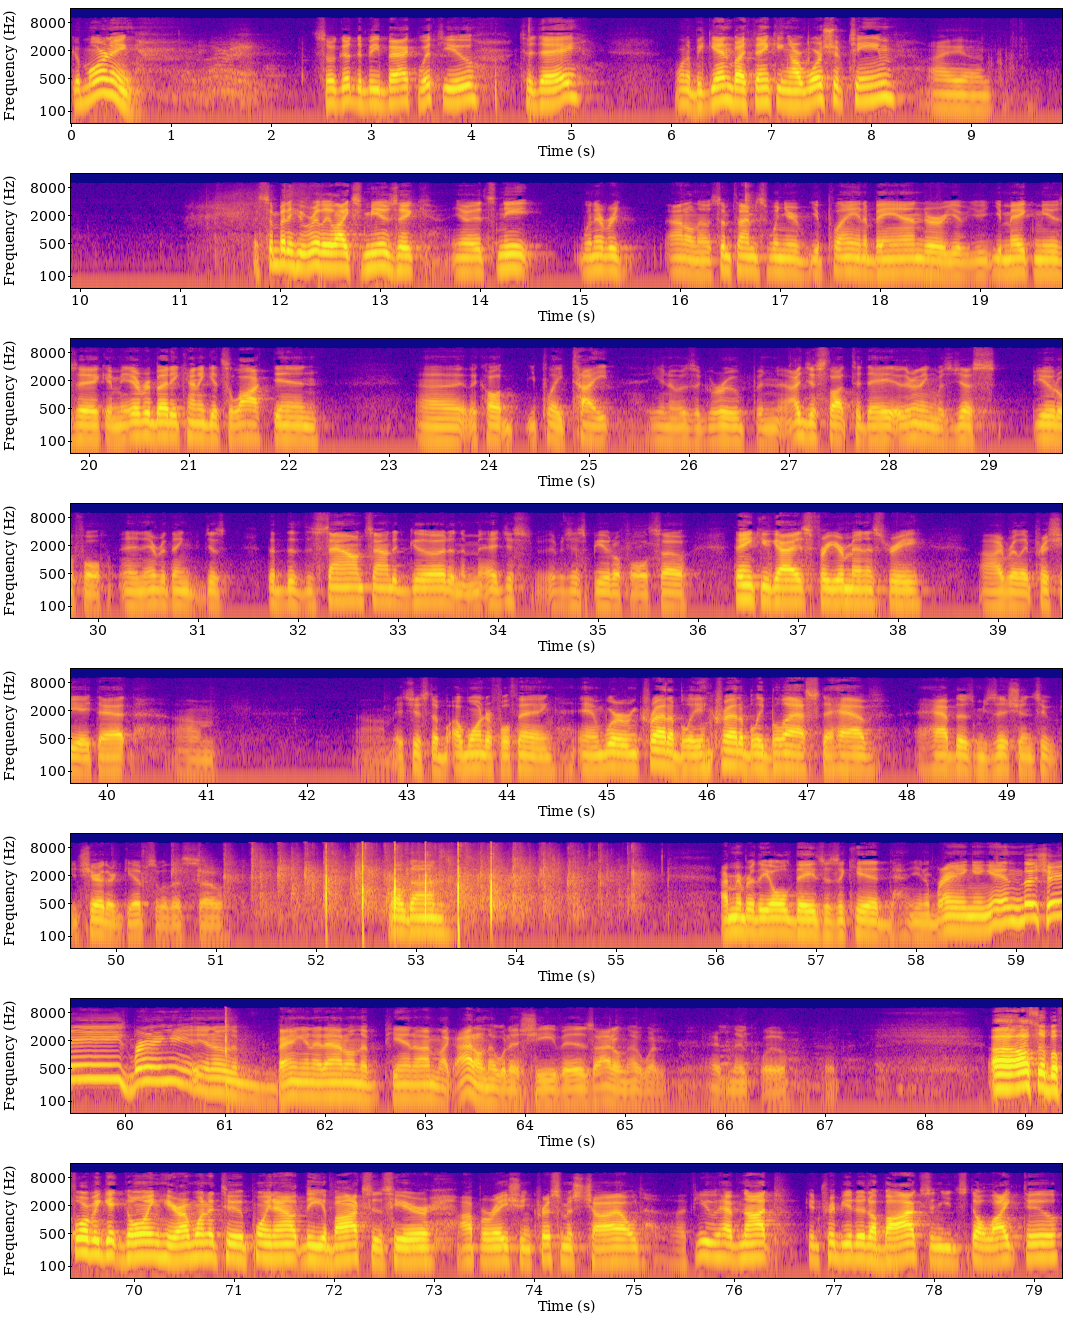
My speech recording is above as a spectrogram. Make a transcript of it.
Good morning. So good to be back with you today. I want to begin by thanking our worship team. I, uh, as somebody who really likes music, you know, it's neat whenever I don't know. Sometimes when you're you play in a band or you you, you make music, I mean, everybody kind of gets locked in. Uh, they call it you play tight, you know, as a group. And I just thought today everything was just beautiful, and everything just the, the, the sound sounded good, and the it just it was just beautiful. So, thank you guys for your ministry. I really appreciate that. Um, um, it's just a, a wonderful thing, and we're incredibly, incredibly blessed to have have those musicians who can share their gifts with us. So, well done. I remember the old days as a kid, you know, bringing in the sheaves, bringing, you know, the banging it out on the piano. I'm like, I don't know what a sheave is. I don't know what, I have no clue. Uh, also, before we get going here, I wanted to point out the boxes here Operation Christmas Child. If you have not contributed a box and you'd still like to,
